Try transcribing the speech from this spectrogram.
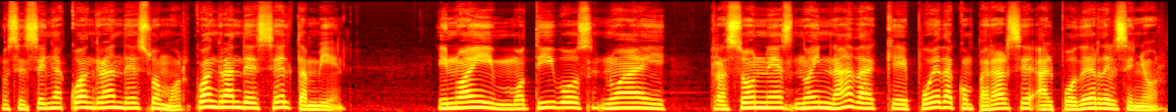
nos enseña cuán grande es su amor, cuán grande es Él también. Y no hay motivos, no hay razones, no hay nada que pueda compararse al poder del Señor.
